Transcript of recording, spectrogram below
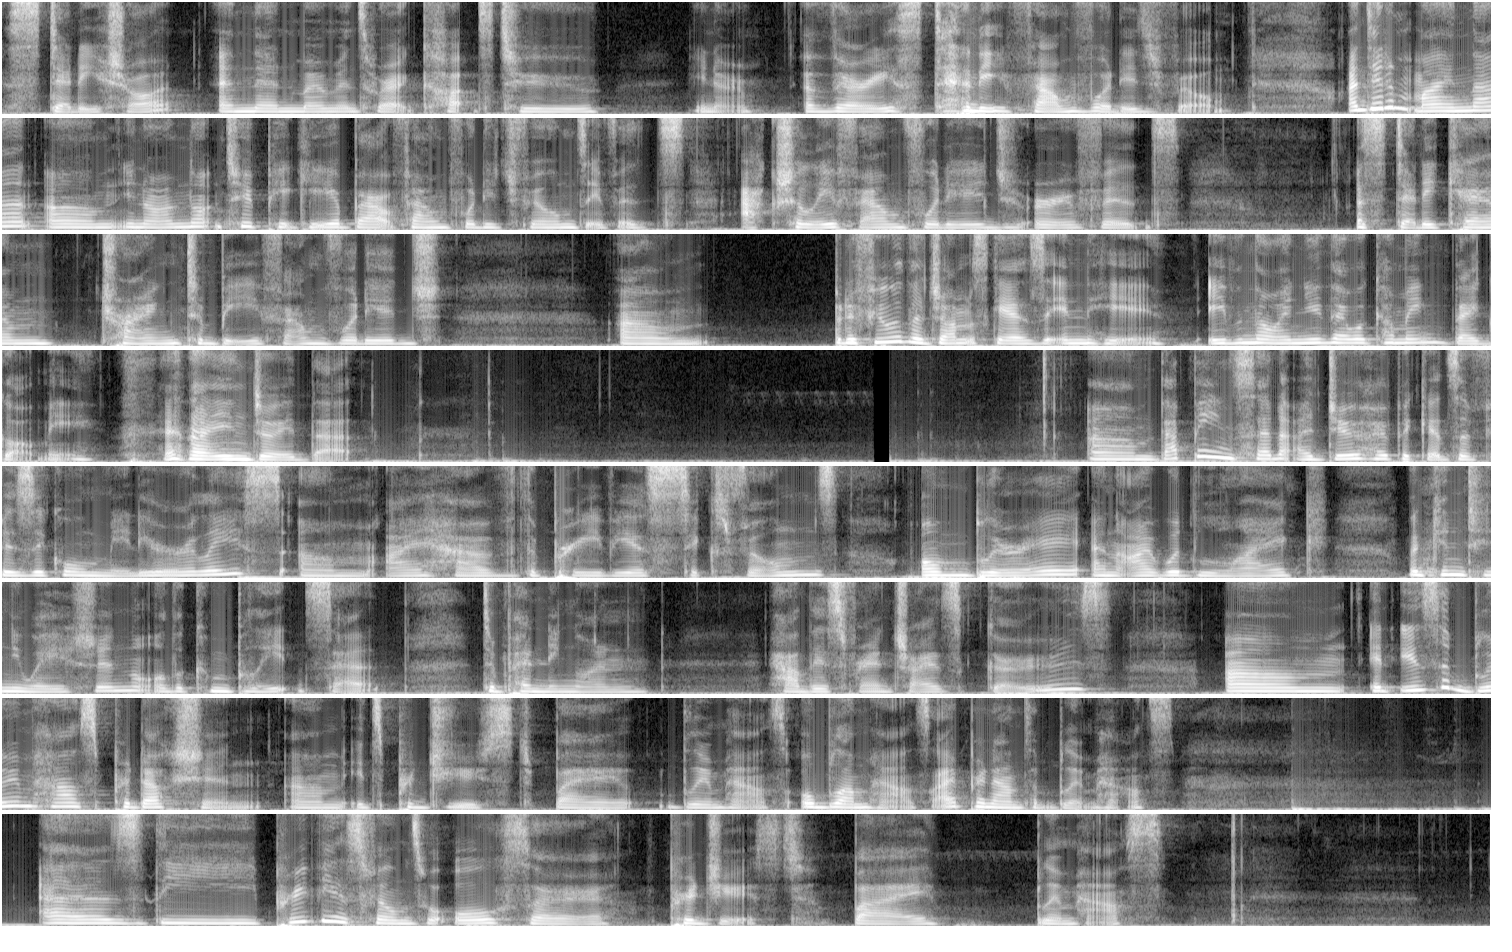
steady shot, and then moments where it cuts to, you know, a very steady found footage film. I didn't mind that. Um, you know, I'm not too picky about found footage films if it's actually found footage or if it's a steady cam trying to be found footage. Um, but a few of the jump scares in here, even though I knew they were coming, they got me. And I enjoyed that. Um, that being said, I do hope it gets a physical media release. Um, I have the previous six films on Blu ray, and I would like the continuation or the complete set, depending on how this franchise goes. Um, it is a Bloomhouse production. Um, it's produced by Bloomhouse or Blumhouse. I pronounce it Blumhouse. As the previous films were also produced by Bloomhouse.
